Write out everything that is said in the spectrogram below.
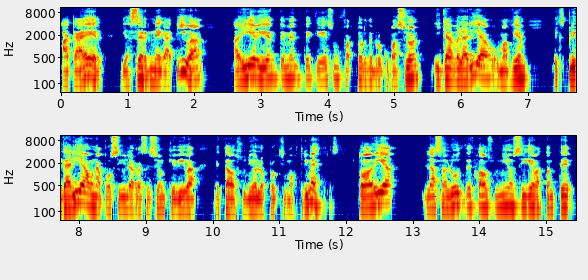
a caer y a ser negativa, ahí evidentemente que es un factor de preocupación y que hablaría, o más bien explicaría una posible recesión que viva Estados Unidos en los próximos trimestres. Todavía la salud de Estados Unidos sigue bastante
